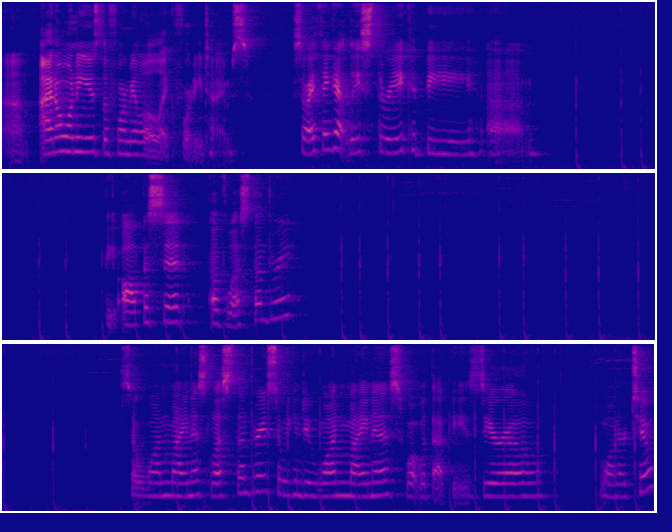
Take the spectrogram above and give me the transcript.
Um, I don't want to use the formula like 40 times. So I think at least three could be um, the opposite of less than 3. So 1 minus less than 3. So we can do 1 minus, what would that be? 0, 1, or 2.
